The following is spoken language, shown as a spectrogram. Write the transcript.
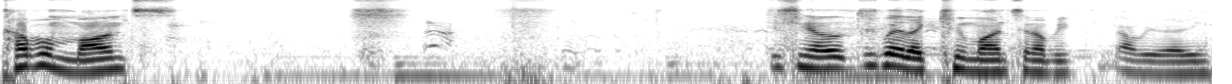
Couple months. Just you know, just wait like two months and I'll be I'll be ready.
